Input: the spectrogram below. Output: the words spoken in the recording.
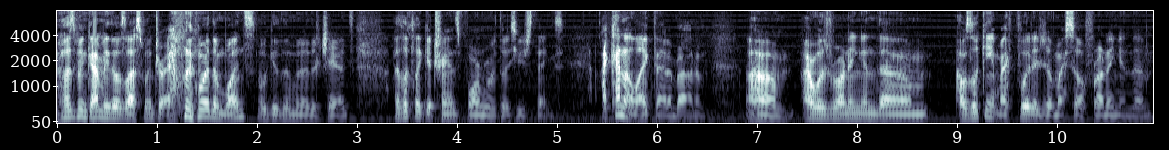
My husband got me those last winter. I only wore them once. We'll give them another chance. I look like a transformer with those huge things. I kind of like that about them. Um, I was running in them. I was looking at my footage of myself running in them,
